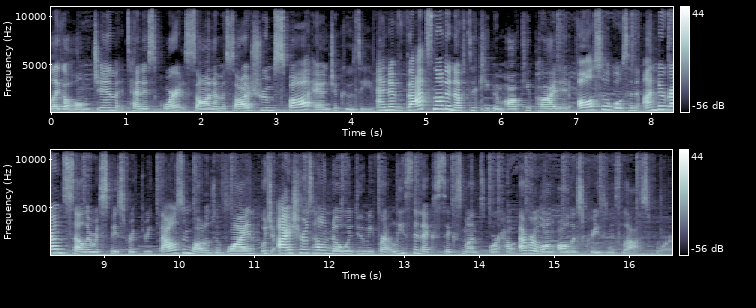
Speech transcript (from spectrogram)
like a home gym, tennis court, sauna, massage room, spa, and jacuzzi. And if that's not enough to keep him occupied, it also boasts an underground cellar with space for 3,000 bottles of wine, which I sure as hell know would do me for at least the next six months or however long all this craziness lasts for.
